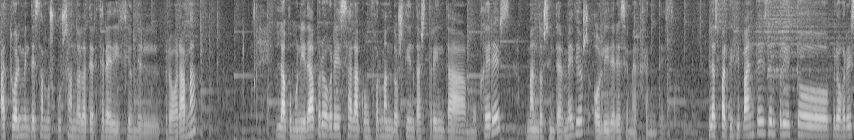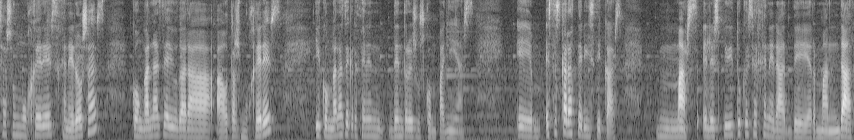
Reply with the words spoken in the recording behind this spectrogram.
Actualmente estamos cursando la tercera edición del programa. La comunidad Progresa la conforman 230 mujeres, mandos intermedios o líderes emergentes. Las participantes del proyecto Progresa son mujeres generosas, con ganas de ayudar a, otras mujeres y con ganas de crecer dentro de sus compañías. Eh, estas características, más el espíritu que se genera de hermandad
